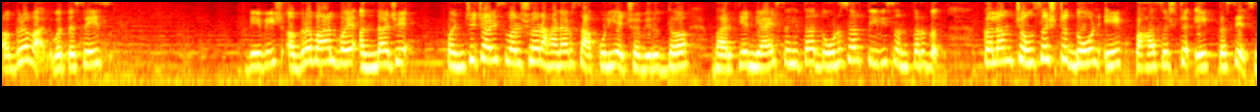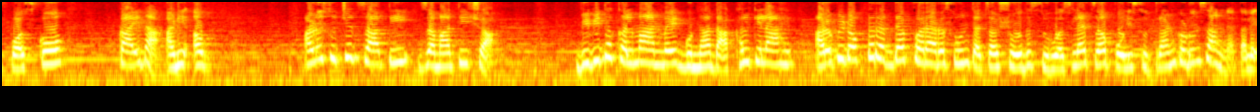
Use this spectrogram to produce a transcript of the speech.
अग्रवाल व तसेच देवेश अग्रवाल वय अंदाजे पंचेचाळीस वर्ष राहणार साकोली याच्या विरुद्ध भारतीय न्याय संहिता दोन हजार तेवीस अंतर्गत. कलम चौसष्ट दोन एक पासष्ट एक तसेच पॉस्को कायदा आणि अनुसूचित जाती जमातीच्या विविध कलमान्वये गुन्हा दाखल केला आहे. आरोपी डॉक्टर अद्याप फरार असून त्याचा शोध सुरू असल्याचं पोलीस सूत्रांकडून सांगण्यात आले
